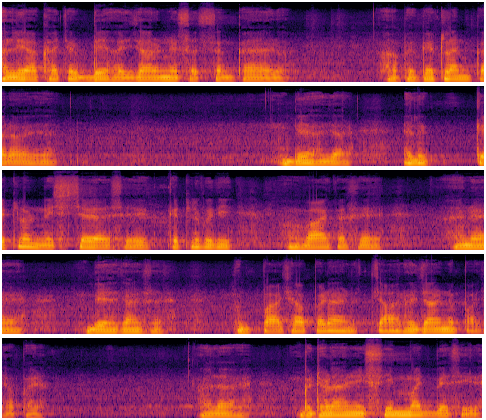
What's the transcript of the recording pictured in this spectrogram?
અલિયા ખાચર બે હજારને સત્સંગ કરાયેલો આપણે કેટલાને કરાવે છે? બે હજાર. એટલે કેટલો નિશ્ચય હશે, કેટલી બધી વાત હશે અને બે હજાર પણ પાછા પડ્યા ને ચાર હજારને પાછા પડ્યા. એટલે ગઢડાની સીમમાં જ બેસી રહે.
